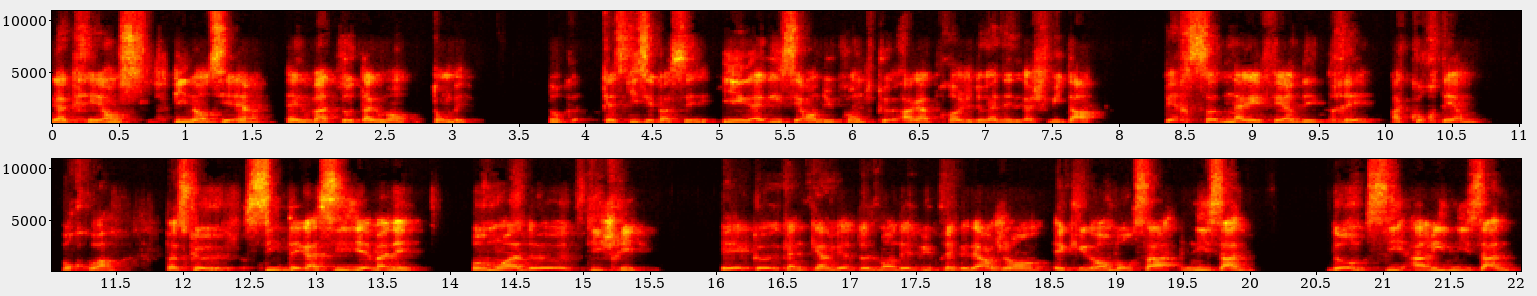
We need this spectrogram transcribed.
la créance financière, elle va totalement tomber. Donc, qu'est-ce qui s'est passé? Il, s'est rendu compte qu'à l'approche de l'année de la Shemitah, personne n'allait faire des prêts à court terme. Pourquoi? Parce que si tu es la sixième année, au mois de Tishri, et que quelqu'un vient te demander de lui prêter de l'argent et qu'il rembourse à Nissan, donc si arrive Nissan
